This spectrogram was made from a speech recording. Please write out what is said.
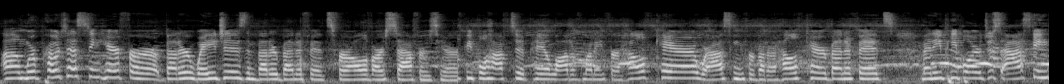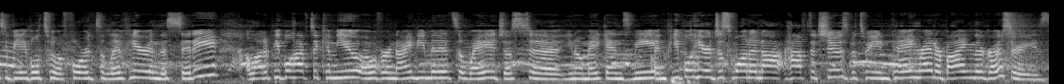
Um, we're protesting here for better wages and better benefits for all of our staffers here. People have to pay a lot of money for health care. We're asking for better health care benefits. Many people are just asking to be able to afford to live here in the city. A lot of people have to commute over 90 minutes away just to, you know, make ends meet. And people here just want to not have to choose between paying rent or buying their groceries.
